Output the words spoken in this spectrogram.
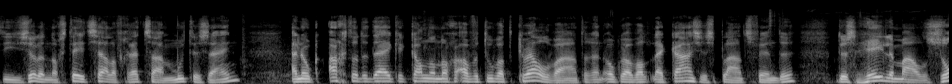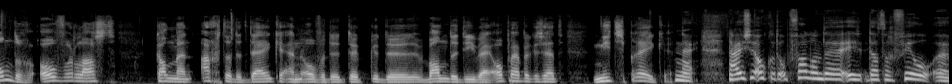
die zullen nog steeds zelf redzaam moeten zijn... En ook achter de dijken kan er nog af en toe wat kwelwater... en ook wel wat lekkages plaatsvinden. Dus helemaal zonder overlast kan men achter de dijken en over de, de, de wanden die wij op hebben gezet niet spreken. Nee. Nou is ook het opvallende dat er veel uh,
